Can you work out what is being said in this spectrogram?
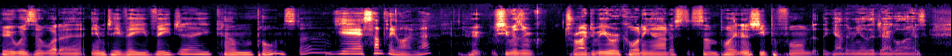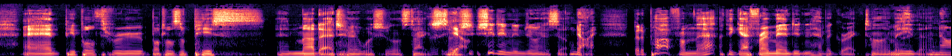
who was a what a MTV VJ come porn star. Yeah, something like that. Who she was a tried to be a recording artist at some point, and she performed at the gathering of the Juggalos, and people threw bottles of piss and mud at her while she was on stage. So Yeah. she, she didn't enjoy herself. No. But apart from that, I think Afroman didn't have a great time either. No,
